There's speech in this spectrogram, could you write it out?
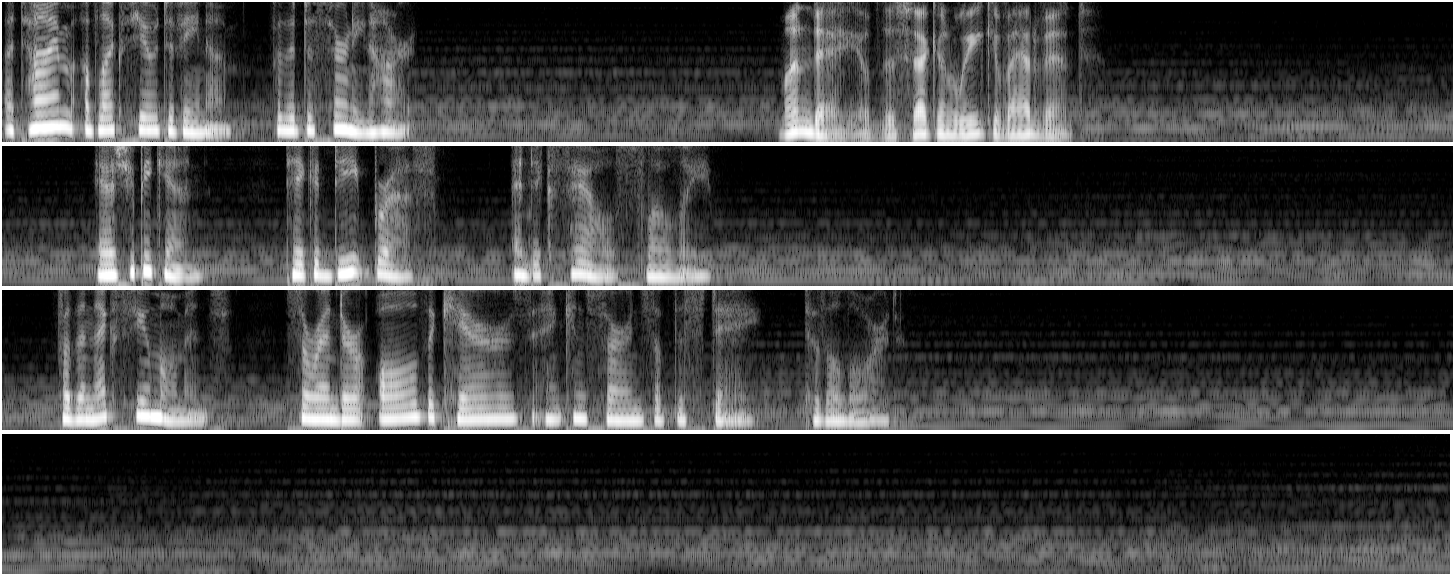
a time of Lectio Divina for the discerning heart. Monday of the second week of Advent. As you begin, take a deep breath and exhale slowly. For the next few moments, surrender all the cares and concerns of this day to the Lord.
